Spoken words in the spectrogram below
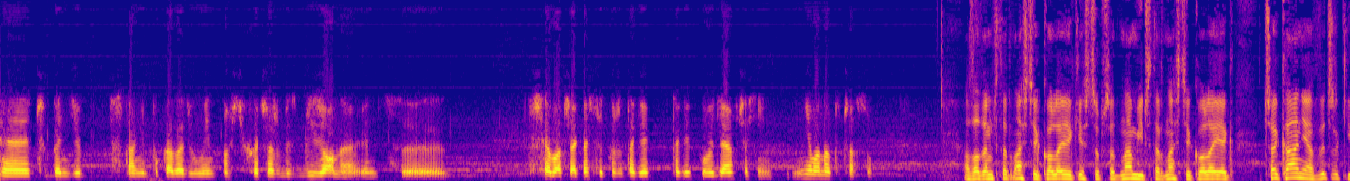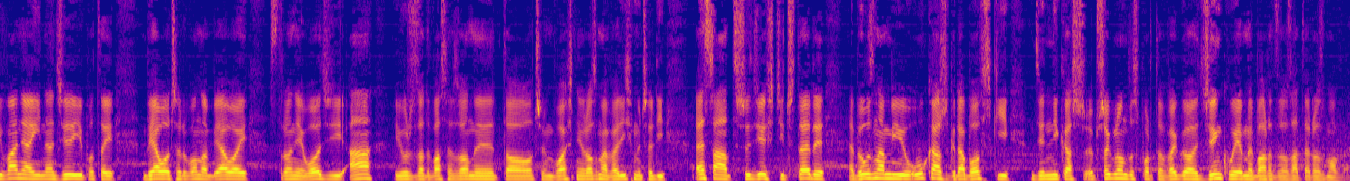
e, czy będzie w stanie pokazać umiejętności chociażby zbliżone, więc trzeba czekać, tylko że tak jak, tak jak powiedziałem wcześniej, nie ma na to czasu. A zatem 14 kolejek jeszcze przed nami, 14 kolejek czekania, wyczekiwania i nadziei po tej biało-czerwono-białej stronie Łodzi, a już za dwa sezony to, o czym właśnie rozmawialiśmy, czyli SA 34. Był z nami Łukasz Grabowski, dziennikarz Przeglądu Sportowego. Dziękujemy bardzo za tę rozmowę.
